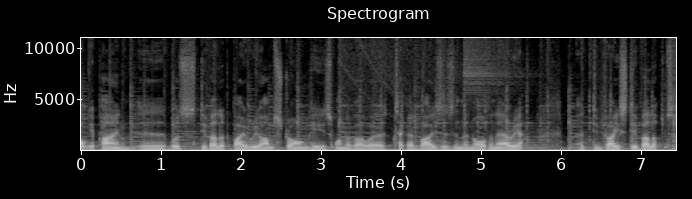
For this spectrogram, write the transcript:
Porcupine uh, was developed by Ray Armstrong. He's one of our tech advisors in the northern area. A device developed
